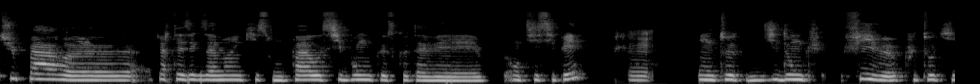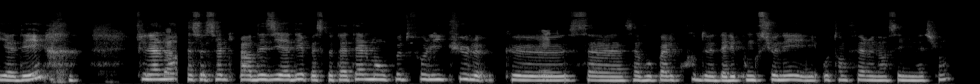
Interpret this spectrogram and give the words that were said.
tu pars euh, faire tes examens qui sont pas aussi bons que ce que tu avais anticipé. Mm. On te dit donc FIV plutôt qu'IAD. Finalement, ça. se solde par des IAD parce que tu as tellement peu de follicules que ça ne vaut pas le coup d'aller ponctionner et autant faire une insémination.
